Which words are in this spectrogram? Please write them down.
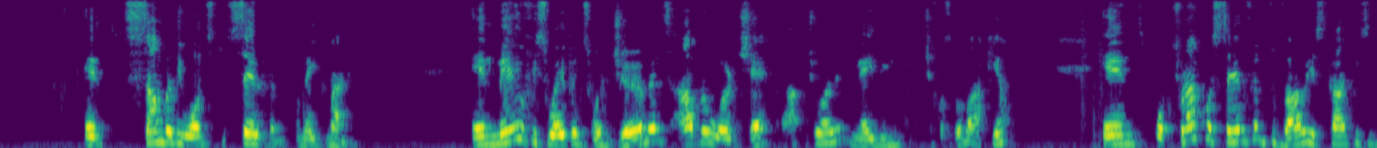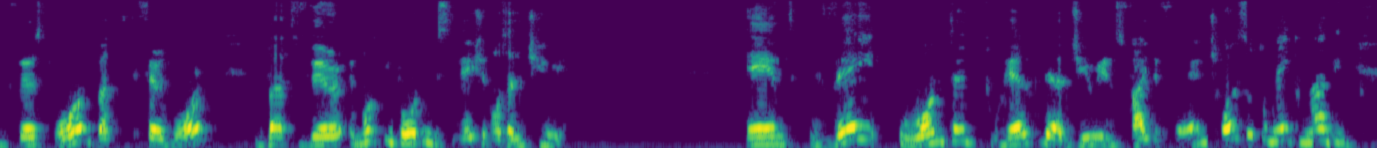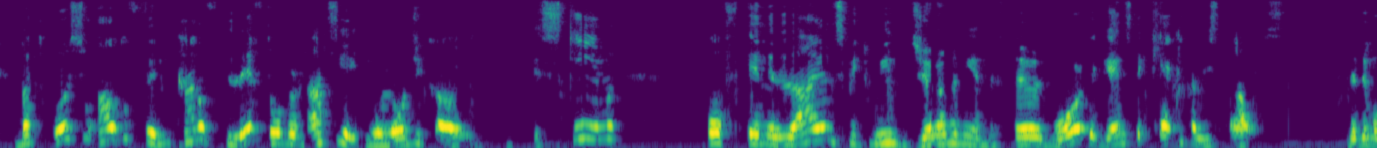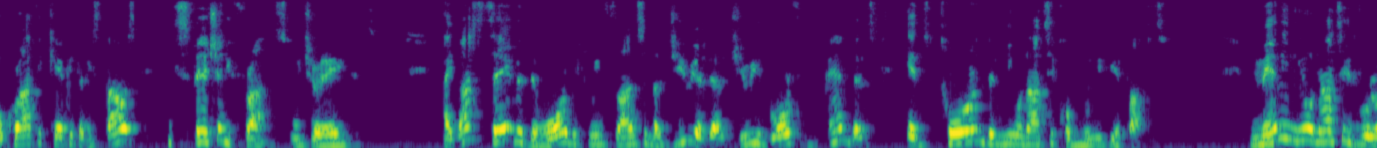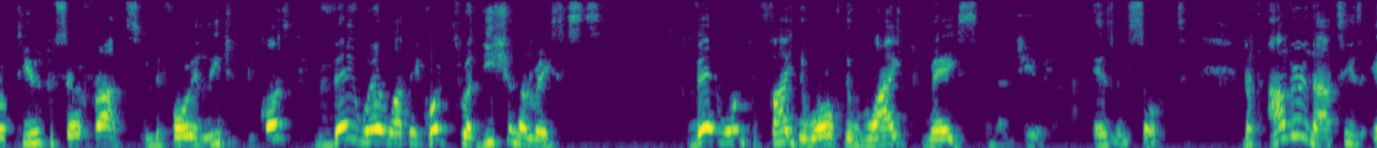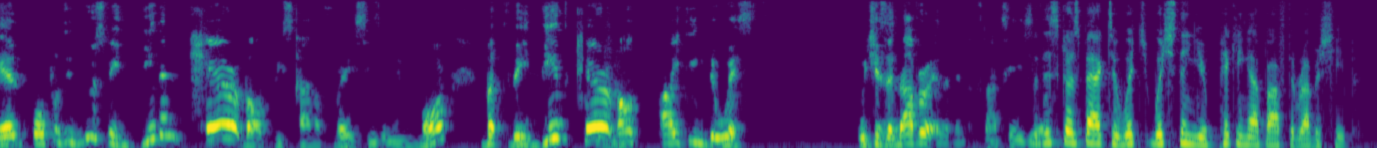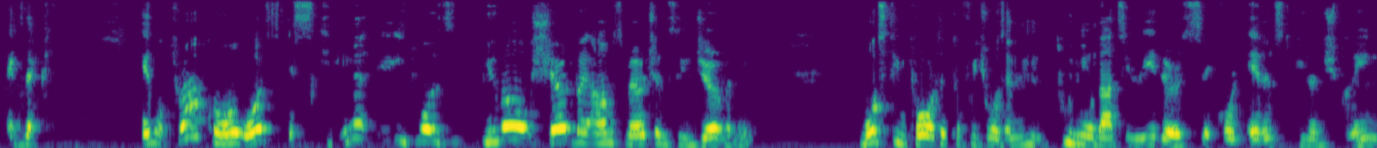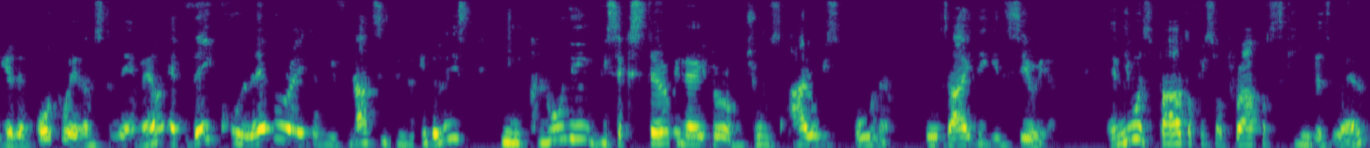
and somebody wants to sell them to make money. And many of his weapons were Germans, other were Czech, actually, made in Czechoslovakia. And Otraco sent them to various countries in the First War, but the Third War, but their most important destination was Algeria. And they wanted to help the Algerians fight the French, also to make money, but also out of a kind of leftover Nazi ideological scheme of an alliance between Germany and the Third World against the capitalist powers, the democratic capitalist powers, especially France, which are hated. I must say that the war between France and Algeria, the Algerian War of Independence, had torn the neo-Nazi community apart. Many neo-Nazis volunteered to serve France in the Foreign Legion because they were what they called traditional racists. They want to fight the war of the white race in Algeria, as we saw it. But other Nazis held opposite views. They didn't care about this kind of racism anymore, but they did care about fighting the West which is another element of Nazi ideology. So this goes back to which which thing you're picking up off the rubbish heap. Exactly. And Otraco was a scheme. It was, you know, shared by arms merchants in Germany. Most important of which was a, two neo-Nazi leaders called Ernst Wilhelm Springer and Otto Ernst Remer, and they collaborated with Nazis in the Middle East, including this exterminator of Jews, Alois Brunner, who's hiding in Syria and he was part of his Otraco scheme as well.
